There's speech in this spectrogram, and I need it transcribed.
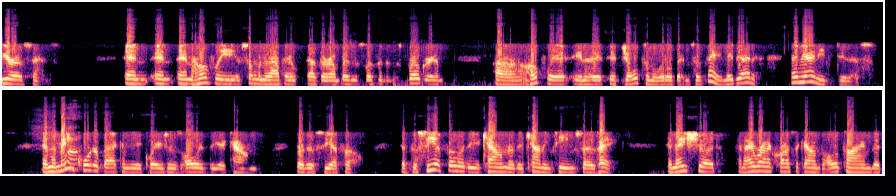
zero sense. And and and hopefully, if someone out there has their own business listening to this program, uh, hopefully, it, you know, it, it jolts them a little bit and says, "Hey, maybe I maybe I need to do this." And the main quarterback in the equation is always the accountant or the CFO. If the CFO or the accountant or the accounting team says, "Hey," and they should, and I run across accountants all the time that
